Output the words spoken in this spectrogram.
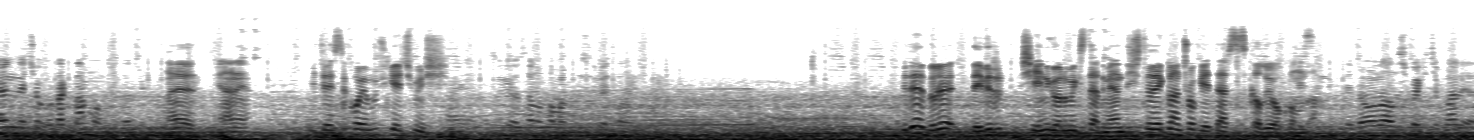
Önüne çok odaklanmamışlar. Evet yani vitesi koymuş geçmiş. Aynen. Sürüyorsan otomatik sürüyorsan. Bir de böyle devir şeyini görmek isterdim. Yani dijital ekran çok yetersiz kalıyor o konuda. Kesinlikle. Ben ona alışmak için var ya.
